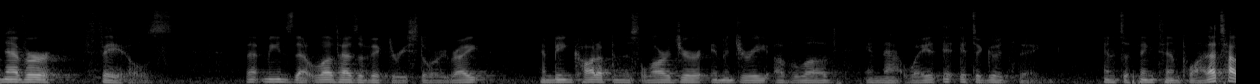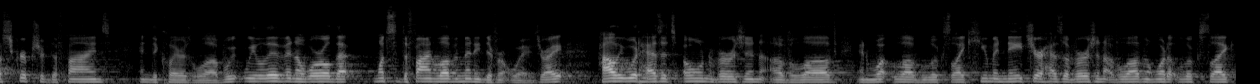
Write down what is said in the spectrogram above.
never fails. That means that love has a victory story, right? And being caught up in this larger imagery of love in that way, it, it's a good thing and it's a thing to imply. That's how Scripture defines and declares love. We, we live in a world that wants to define love in many different ways, right? Hollywood has its own version of love and what love looks like. Human nature has a version of love and what it looks like.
